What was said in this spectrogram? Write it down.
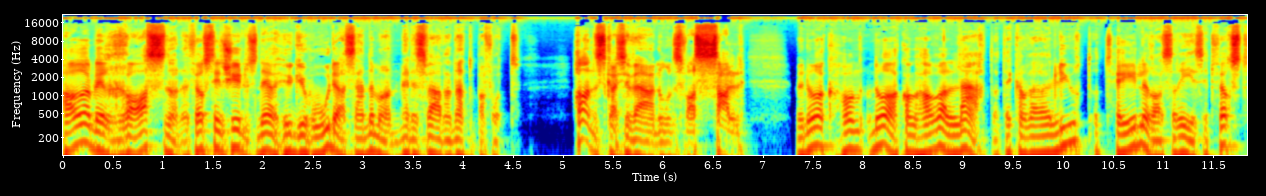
Harald blir rasende, den første innskytelsen er å hugge hodet av sendemannen med det sverdet han nettopp har fått. Han skal ikke være noens vasall, men nå har, kong, nå har kong Harald lært at det kan være lurt å tøyle raseriet sitt først,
